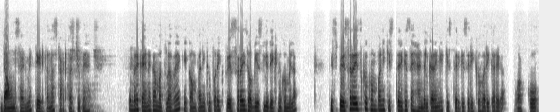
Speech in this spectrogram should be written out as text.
डाउन साइड में ट्रेड करना स्टार्ट कर चुके हैं। तो मेरे कहने का मतलब है कि कंपनी के ऊपर एक प्रेशराइज ऑब्वियसली देखने को मिला। इस प्रेशराइज को कंपनी किस तरीके से हैंडल करेंगे, किस तरीके से रिकवरी करेगा, वो आपको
